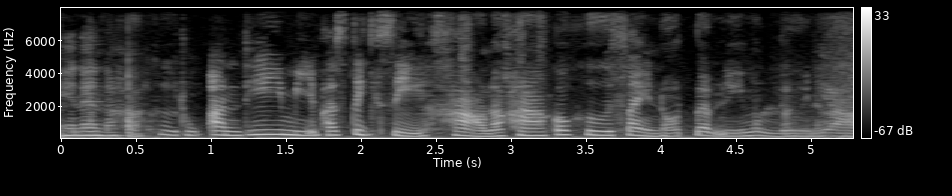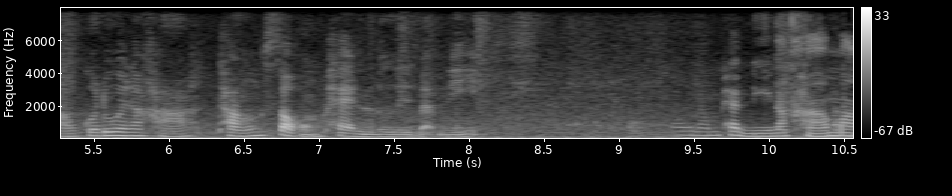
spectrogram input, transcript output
ให้แน่นนะคะ คือทุกอันที่มีพลาสติกสีขาวนะคะ ก็คือใส่น็อตแบบนี้หมดเลยนะยาวก็ด้วยนะคะ ทั้งสองแผ่นเลยแบบนี้ เอานำแผ่นนี้นะคะมา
